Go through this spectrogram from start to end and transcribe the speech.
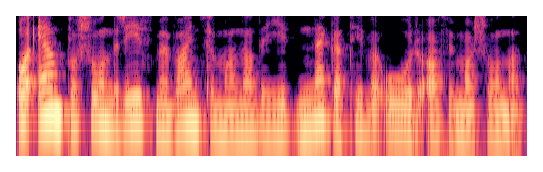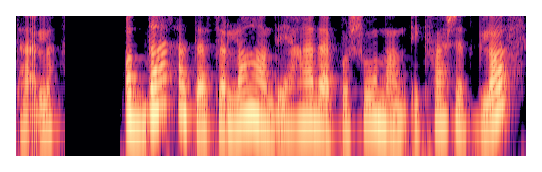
og én porsjon ris med vann som han hadde gitt negative ord og affirmasjoner til. Og deretter så la han de her porsjonene i hvert sitt glass,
